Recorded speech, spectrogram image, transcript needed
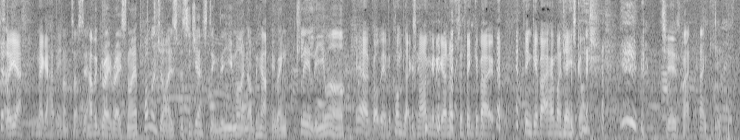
so yeah, mega happy. Fantastic. Have a great race, and I apologise for suggesting that you might not be happy when clearly you are. Yeah, I've got a bit of a complex now. I'm going to go and have to think about think about how my day's gone. Cheers, mate. Thank you.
